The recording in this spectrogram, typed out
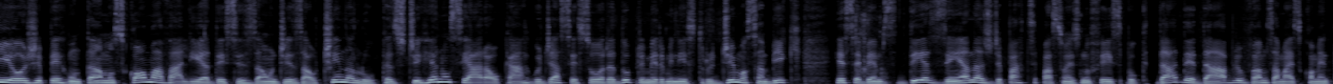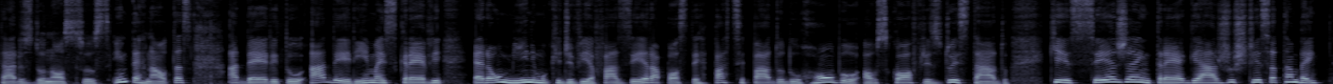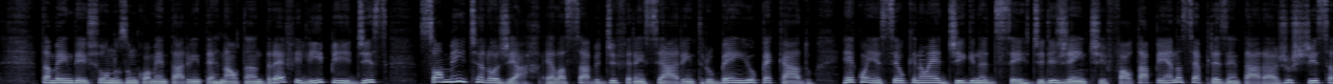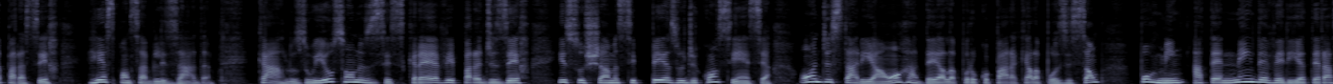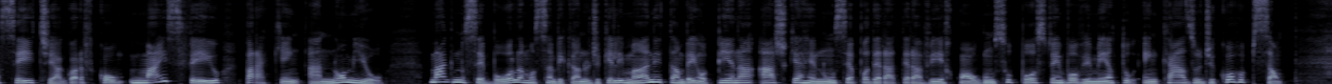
E hoje perguntamos como avalia a decisão de Isaltina Lucas de renunciar ao cargo de assessora do primeiro-ministro de Moçambique. Recebemos dezenas de participações no Facebook da DW. Vamos a mais comentários dos nossos internautas. Adérito Aderima escreve: era o mínimo que devia fazer após ter participado do rombo aos cofres do Estado, que seja entregue à justiça também. Também deixou-nos um comentário internauta André Felipe Felipe diz somente elogiar. Ela sabe diferenciar entre o bem e o pecado. Reconheceu que não é digna de ser dirigente. Falta apenas se apresentar à justiça para ser responsabilizada. Carlos Wilson nos escreve para dizer isso chama-se peso de consciência. Onde estaria a honra dela por ocupar aquela posição? Por mim, até nem deveria ter aceite, agora ficou mais feio para quem a nomeou. Magno Cebola, moçambicano de Quelimane, também opina: acho que a renúncia poderá ter a ver com algum suposto envolvimento em caso de corrupção.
